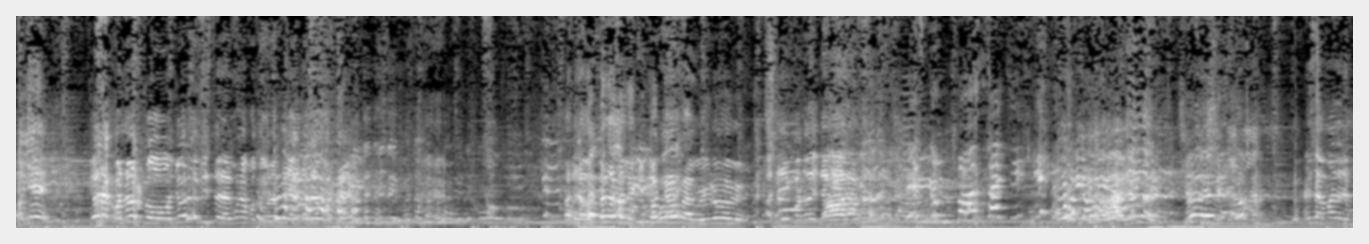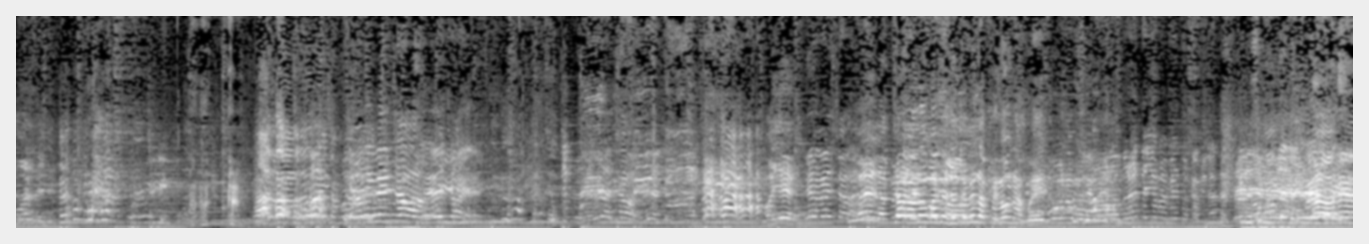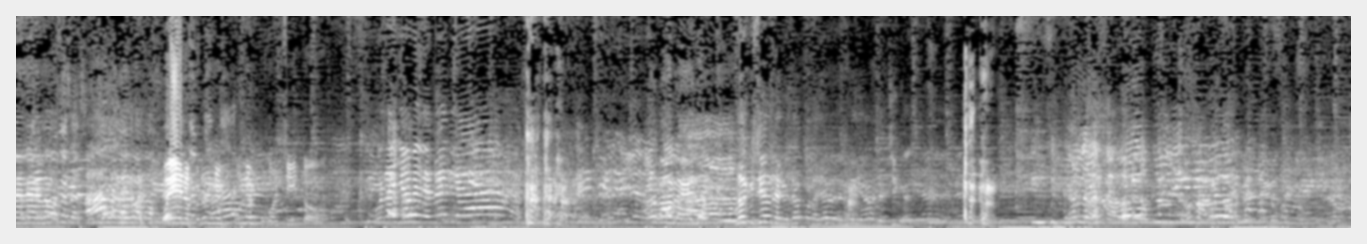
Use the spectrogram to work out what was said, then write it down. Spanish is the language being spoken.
Oye, yo la conozco, yo la he visto en alguna fotografía, no sé por qué. A la pena se le quitó a Carla, güey, no mames. Así cuando ¿Qué pasa, chiquito? Esa madre muerde. Bueno, pero un, em- un empujoncito. ¡Una llave de media! No mames, no, regresar por la llave de media, ahora se chingas.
